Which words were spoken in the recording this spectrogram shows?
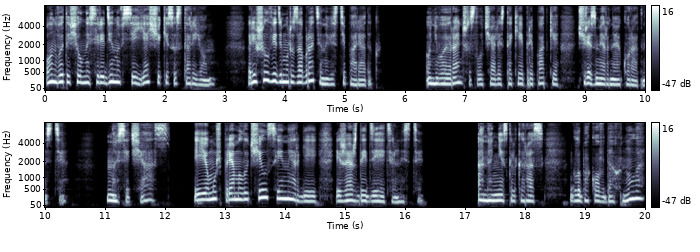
Он вытащил на середину все ящики со старьем. Решил, видимо, разобрать и навести порядок. У него и раньше случались такие припадки чрезмерной аккуратности. Но сейчас ее муж прямо лучился энергией и жаждой деятельности. Она несколько раз глубоко вдохнула,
